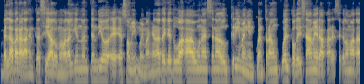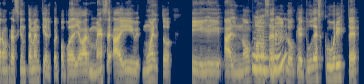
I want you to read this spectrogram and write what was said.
¿verdad? Para la gente, si a lo mejor alguien no entendió eh, eso mismo, imagínate que tú vas a una escena de un crimen y encuentras un cuerpo que dice, ah, mira, parece que lo mataron recientemente y el cuerpo puede llevar meses ahí muerto y al no conocer lo que tú descubriste,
